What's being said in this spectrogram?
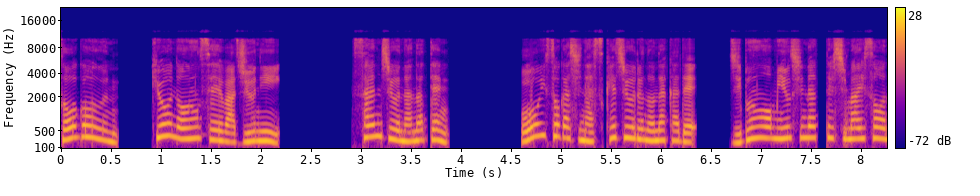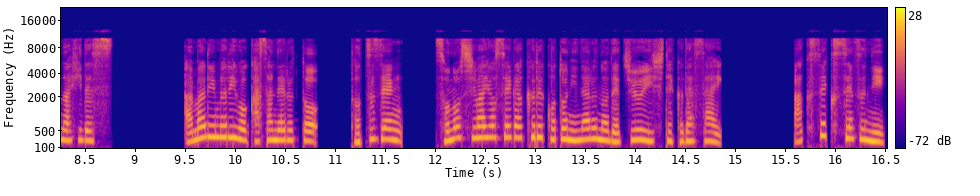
総合運。今日の運勢は12位。37点。大忙しなスケジュールの中で、自分を見失ってしまいそうな日です。あまり無理を重ねると、突然、そのしわ寄せが来ることになるので注意してください。アクセクせずに、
